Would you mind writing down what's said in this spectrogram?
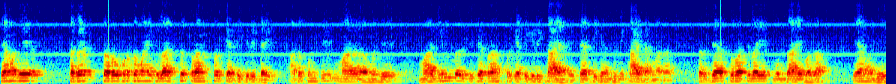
त्यामध्ये सगळ्यात सर्वप्रथम आहे की लास्ट ट्रान्सफर कॅटेगरी टाईप आता तुमची मा म्हणजे मागील जी काही ट्रान्सफर कॅटेगरी काय आहे त्या ठिकाणी तुम्ही काय टाकणार आहात? तर त्या सुरुवातीला एक मुद्दा आहे बघा यामध्ये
